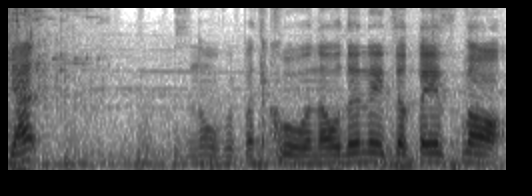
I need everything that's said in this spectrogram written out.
Я знов випадково на одиницю тисну.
